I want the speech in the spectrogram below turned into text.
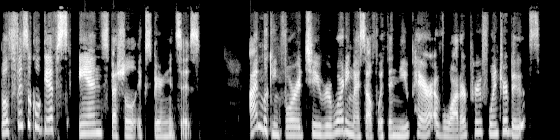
both physical gifts and special experiences. I'm looking forward to rewarding myself with a new pair of waterproof winter boots,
